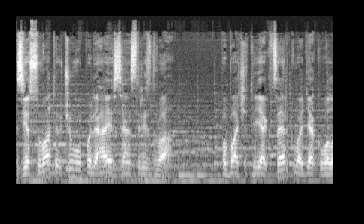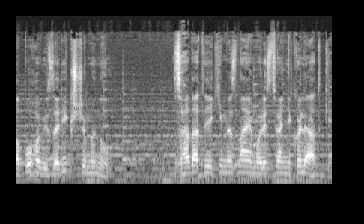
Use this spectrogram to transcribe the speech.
з'ясувати, в чому полягає сенс Різдва, побачити, як церква дякувала Богові за рік, що минув, згадати, які ми знаємо різдвяні колядки,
